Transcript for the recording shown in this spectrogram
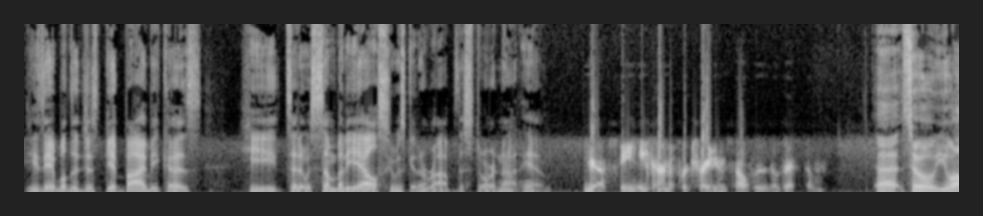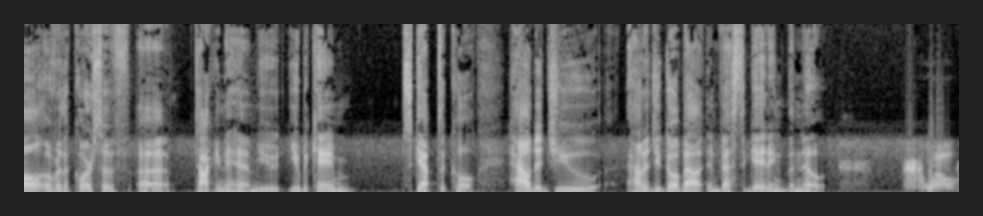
he's able to just get by because he said it was somebody else who was going to rob the store, not him. Yes, he he kind of portrayed himself as the victim. Uh, so you all, over the course of uh, talking to him, you you became skeptical. How did you how did you go about investigating the note? Well,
